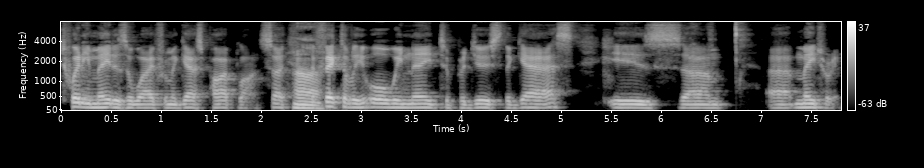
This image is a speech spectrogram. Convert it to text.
20 meters away from a gas pipeline, so ah. effectively all we need to produce the gas is um, uh, metering.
